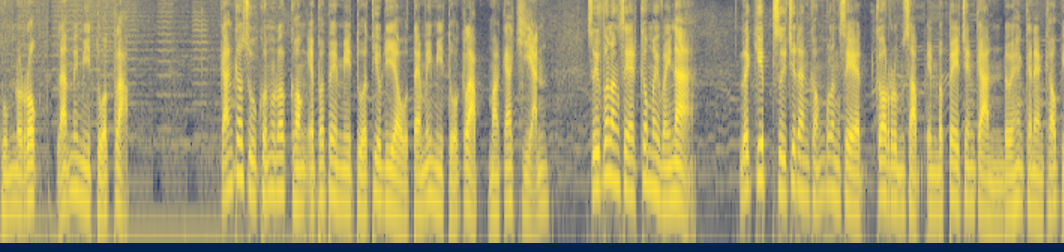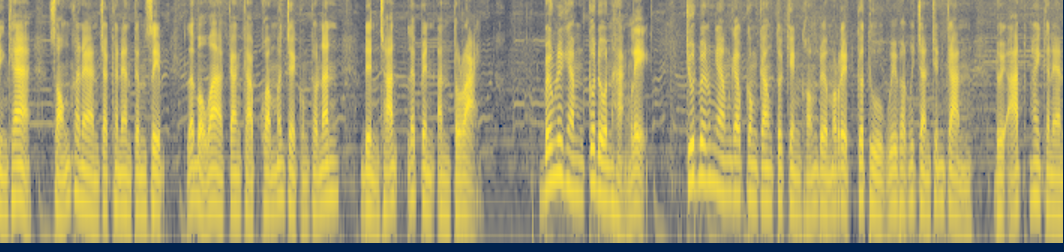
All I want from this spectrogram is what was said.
ขุมนรกและไม่มีตั๋วกลับ การเข้าสู่ขนรกของเอ็มบัปเป้มีตั๋วเที่ยวเดียว แต่ไม่มีตั๋วกลับมาก้าเขียน สื่อฝรั่งเศสก็ไม่ไว้หน้าเลกิฟสื่อชื่อดังของฝรั่งเศสก็รุมสับเอ็มบัปเป้เช่นกัน โดยให้คะแนนเขาเพียงแค่ 2 คะแนนจากคะแนนเต็ม 10 และบอกว่าการขับความมั่นใจของเขานั้น เด่นชัดและเป็นอันตราย เบลลิงแฮมก็โดนหางเลข จุดเบลลิงแฮมครับกองกลางตัวเก่งของเดอมาเรตก็ถูกวิพากษ์วิจารณ์เช่นกัน โดยอาร์ตให้คะแนน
